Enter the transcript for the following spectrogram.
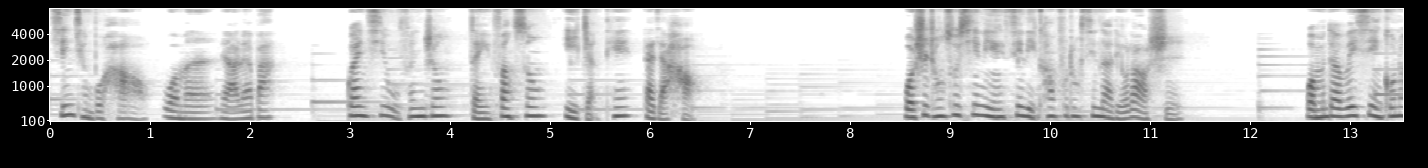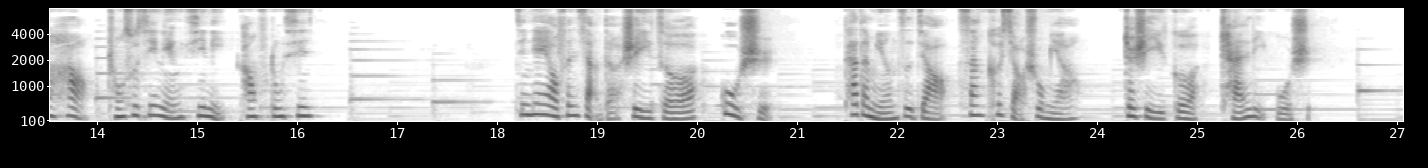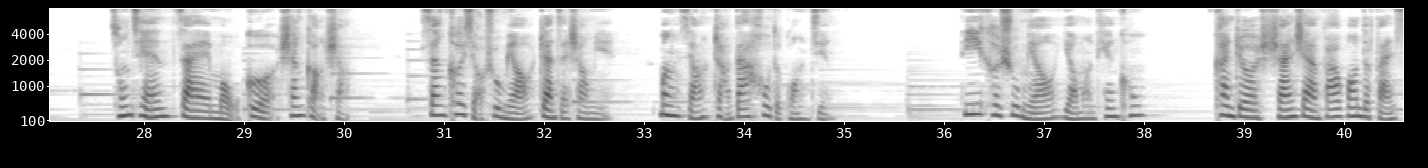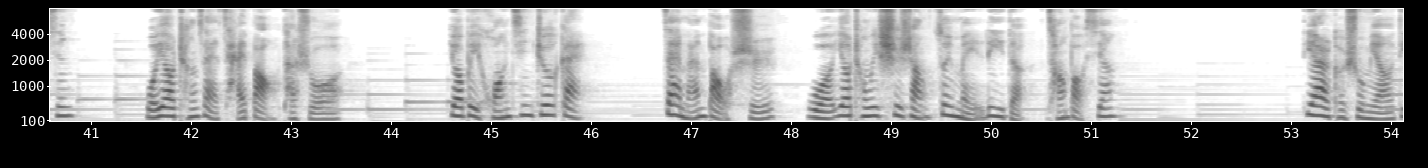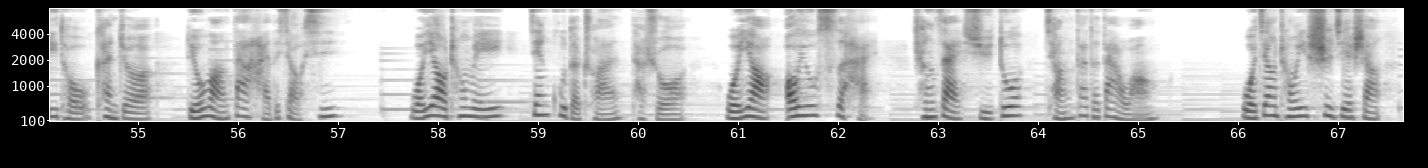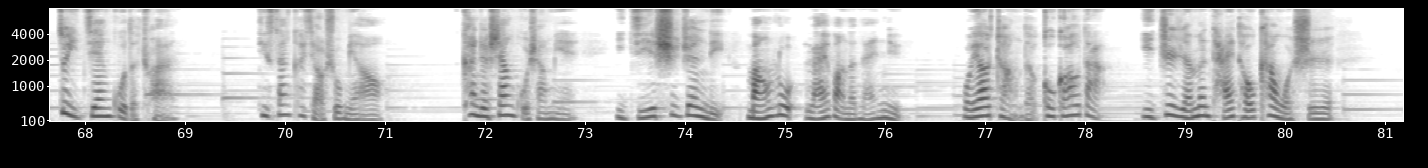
心情不好，我们聊聊吧。关机五分钟等于放松一整天。大家好，我是重塑心灵心理康复中心的刘老师。我们的微信公众号“重塑心灵心理康复中心”。今天要分享的是一则故事，它的名字叫《三棵小树苗》，这是一个禅理故事。从前，在某个山岗上，三棵小树苗站在上面，梦想长大后的光景。第一棵树苗仰望天空，看着闪闪发光的繁星。我要承载财宝，他说，要被黄金遮盖，载满宝石。我要成为世上最美丽的藏宝箱。第二棵树苗低头看着流往大海的小溪。我要成为坚固的船，他说。我要遨游四海，承载许多强大的大王。我将成为世界上最坚固的船。第三棵小树苗看着山谷上面以及市镇里忙碌来往的男女。我要长得够高大，以致人们抬头看我时，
